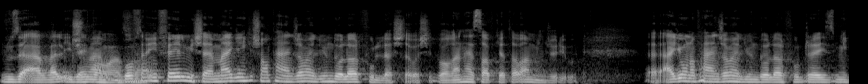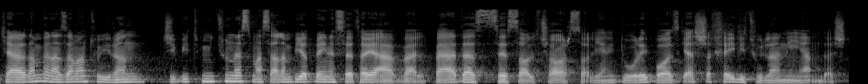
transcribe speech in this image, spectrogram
روز اول ایده من گفتم این fail میشه. مگه اینکه شما 5 میلیون دلار پول داشته باشید. واقعا حساب کتابم اینجوری بود. اگه اونا 5 میلیون دلار پول raise می‌کردن به نظر من تو ایران جیبیت می‌تونست مثلا بیاد بین سه تای اول بعد از سه سال چهار سال یعنی دوره بازگشت خیلی طولانی هم داشت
